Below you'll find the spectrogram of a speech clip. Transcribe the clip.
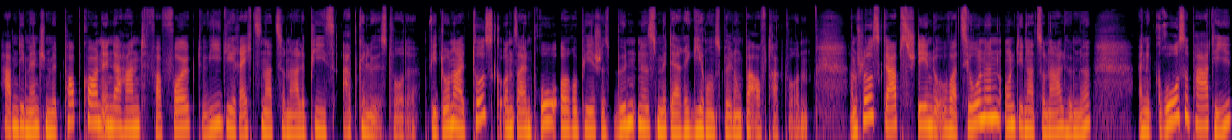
haben die Menschen mit Popcorn in der Hand verfolgt, wie die rechtsnationale Peace abgelöst wurde, wie Donald Tusk und sein pro-europäisches Bündnis mit der Regierungsbildung beauftragt wurden. Am Schluss gab es stehende Ovationen und die Nationalhymne. Eine große Party,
